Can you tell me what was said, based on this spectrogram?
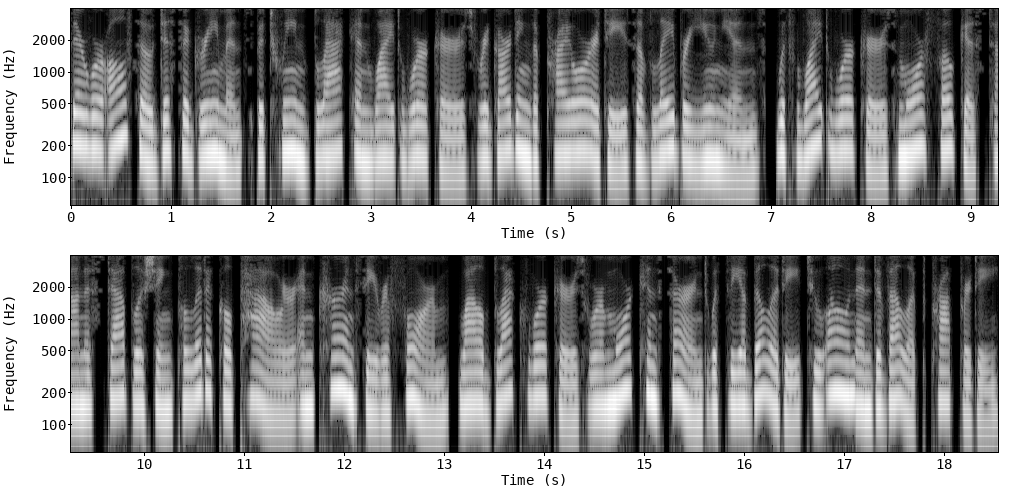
There were also disagreements between black and white workers regarding the priorities of labor unions, with white workers more focused on establishing political power and currency reform, while black workers were more concerned with the ability to own and develop property.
